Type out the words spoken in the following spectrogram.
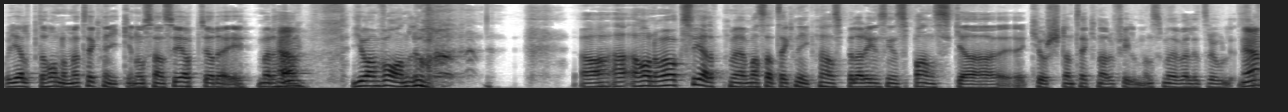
Och hjälpte honom med tekniken och sen så hjälpte jag dig med det här. Ja. Johan Vanlo. ja, honom har också hjälpt med massa teknik när han spelade in sin spanska eh, kurs, den tecknade filmen som är väldigt rolig. Ja,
